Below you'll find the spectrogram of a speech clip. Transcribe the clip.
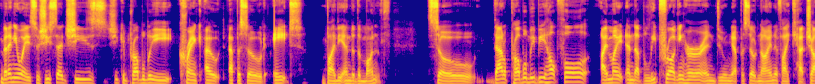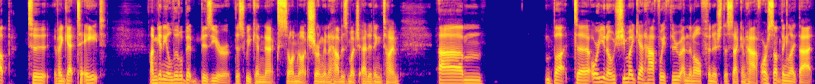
but anyway, so she said she's she could probably crank out episode eight by the end of the month. So that'll probably be helpful. I might end up leapfrogging her and doing episode nine if I catch up to if I get to eight. I'm getting a little bit busier this weekend next, so I'm not sure I'm going to have as much editing time. Um, but uh, or you know she might get halfway through and then I'll finish the second half or something like that.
